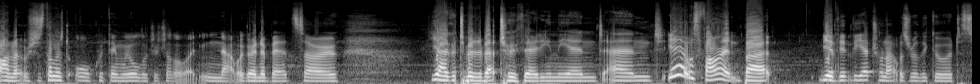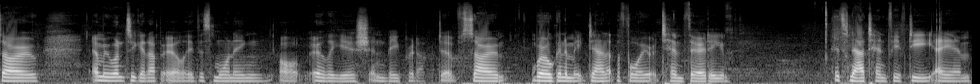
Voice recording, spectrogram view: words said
oh no it was just the most awkward thing we all looked at each other like nah we're going to bed so yeah I got to bed at about 2.30 in the end and yeah it was fine but yeah the, the actual night was really good so and we wanted to get up early this morning or early-ish and be productive. So we're all going to meet down at the foyer at 10:30. It's now 10:50 a.m.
